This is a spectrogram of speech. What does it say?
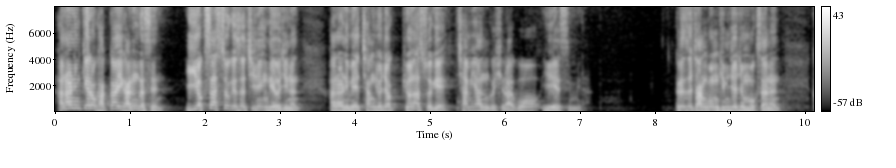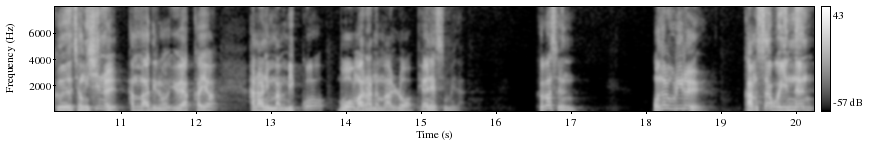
하나님께로 가까이 가는 것은 이 역사 속에서 진행되어지는 하나님의 창조적 변화 속에 참여한 것이라고 이해했습니다. 그래서 장공 김재준 목사는 그 정신을 한마디로 요약하여 하나님만 믿고 모험하라는 말로 표현했습니다. 그것은 오늘 우리를 감싸고 있는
